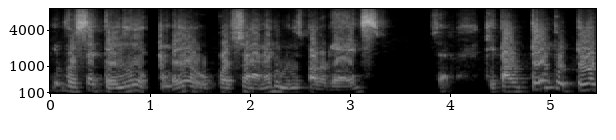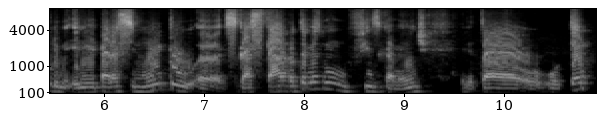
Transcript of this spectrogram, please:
E você tem também o posicionamento do ministro Paulo Guedes, certo? que está o tempo todo, ele me parece muito uh, desgastado, até mesmo fisicamente, ele está o, o tempo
